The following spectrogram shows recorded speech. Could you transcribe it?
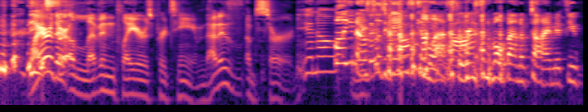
Why are there 11 players per team? That is absurd. You know, Well, you know, so the games can probably last a reasonable amount of time if you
